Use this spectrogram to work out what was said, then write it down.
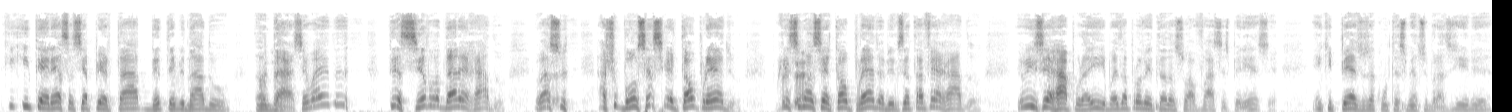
o que, que interessa se apertar determinado andar? Você vai descer no andar errado. Eu acho, acho bom você acertar o prédio. Porque pois se é. não acertar o prédio, amigo, você está ferrado. Eu ia encerrar por aí, mas aproveitando a sua vasta experiência, em que pese os acontecimentos de Brasília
